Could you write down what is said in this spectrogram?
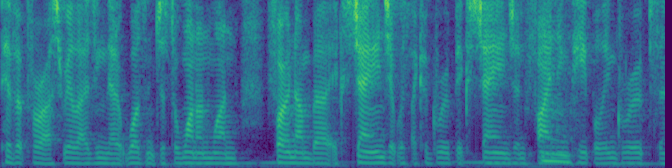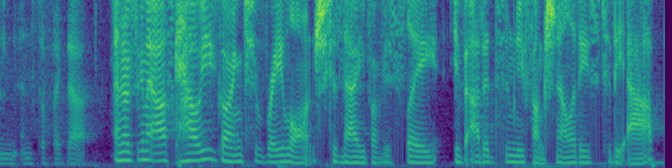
pivot for us realizing that it wasn't just a one-on-one phone number exchange, it was like a group exchange and finding mm. people in groups and, and stuff like that. And I was going to ask, how are you going to relaunch? Because now you've obviously you've added some new functionalities to the app.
